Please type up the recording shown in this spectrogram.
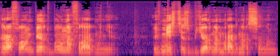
Граф Ламберт был на флагмане, вместе с Бьорном Рагнарсоном,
